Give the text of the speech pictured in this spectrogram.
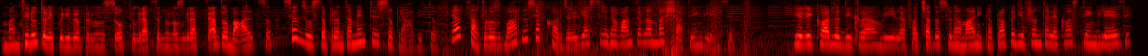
Mantenuto l'equilibrio per un soffio grazie ad uno sgraziato balzo, si aggiusta prontamente il soprabito e alzato lo sguardo si accorge di essere davanti all'ambasciata inglese. Il ricordo di Granville affacciato sulla manica proprio di fronte alle coste inglesi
